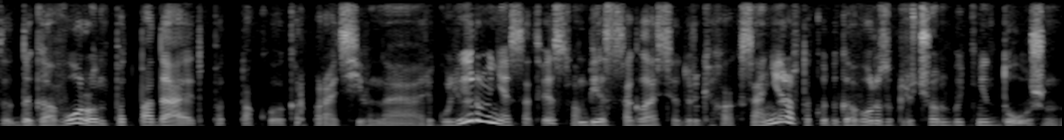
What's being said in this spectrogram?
договор, он подпадает под такое корпоративное регулирование, соответственно, без согласия других акционеров такой договор заключен быть не должен.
